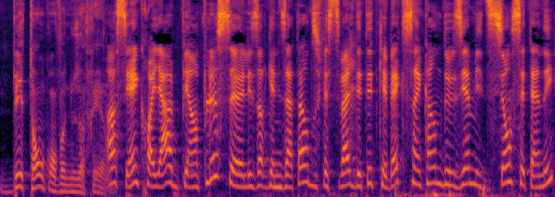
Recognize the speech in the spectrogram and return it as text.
béton qu'on va nous offrir. Ah, c'est incroyable. Puis en plus, euh, les organisateurs du Festival d'été de Québec, 52e édition cette année,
